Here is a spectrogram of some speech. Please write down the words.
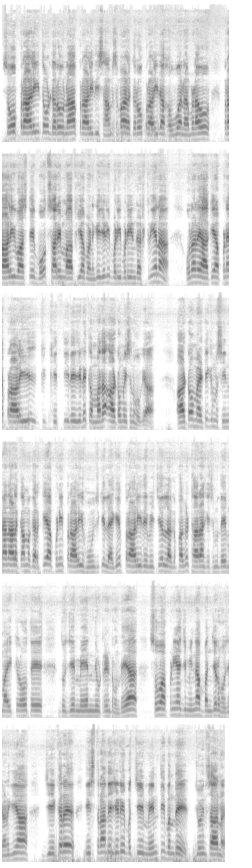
ਸੋ ਪਰਾਲੀ ਤੋਂ ਡਰੋ ਨਾ, ਪਰਾਲੀ ਦੀ ਸਾਂਭ ਸੰਭਾਲ ਕਰੋ, ਪਰਾਲੀ ਦਾ ਹਊਆ ਨਾ ਬਣਾਓ। ਪਰਾਲੀ ਵਾਸਤੇ ਬਹੁਤ ਸਾਰੇ ਮਾਫੀਆ ਬਣ ਗਏ, ਜਿਹੜੀ ਬੜੀ ਬੜੀ ਇੰਡਸਟਰੀਆਂ ਨਾ, ਉਹਨਾਂ ਨੇ ਆ ਕੇ ਆਪਣੇ ਪਰਾਲੀ ਖੇਤੀ ਦੇ ਜਿਹੜੇ ਕੰਮਾਂ ਦਾ ਆਟੋਮੇਸ਼ਨ ਹੋ ਗਿਆ। ਆਟੋਮੈਟਿਕ ਮਸ਼ੀਨਾਂ ਨਾਲ ਕੰਮ ਕਰਕੇ ਆਪਣੀ ਪਰਾਲੀ ਹੂੰਜ ਕੇ ਲੈ ਗਏ। ਪਰਾਲੀ ਦੇ ਵਿੱਚ ਲਗਭਗ 18 ਕਿਸਮ ਦੇ ਮਾਈਕਰੋ ਤੇ ਦੂਜੇ ਮੇਨ ਨਿਊਟ੍ਰੀਐਂਟ ਹੁੰਦੇ ਆ। ਸੋ ਆਪਣੀਆਂ ਜ਼ਮੀਨਾਂ ਬੰਜਰ ਹੋ ਜਾਣਗੀਆਂ। ਜੇਕਰ ਇਸ ਤਰ੍ਹਾਂ ਦੇ ਜਿਹੜੇ ਬੱਚੇ ਮਿਹਨਤੀ ਬੰਦੇ ਜੋ ਇਨਸਾਨ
